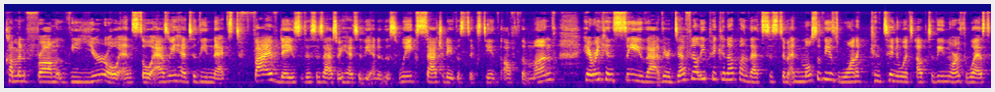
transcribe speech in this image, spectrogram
coming from the Euro. And so as we head to the next five days, this is as we head to the end of this week, Saturday the 16th of the month, here we can see that they're definitely picking up on that system and most of these want to continue it up to the northwest,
